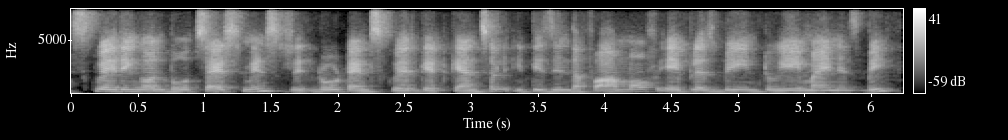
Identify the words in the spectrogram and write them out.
squaring on both sides means root and square get cancelled. It is in the form of a plus b into a minus b.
